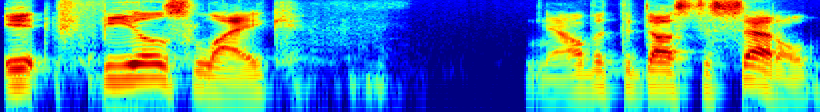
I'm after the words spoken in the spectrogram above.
it feels like now that the dust has settled,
